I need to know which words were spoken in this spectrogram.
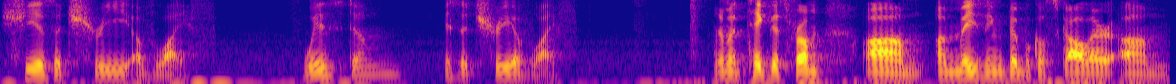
She is a tree of life. Wisdom is a tree of life. I'm going to take this from um, amazing biblical scholar um,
